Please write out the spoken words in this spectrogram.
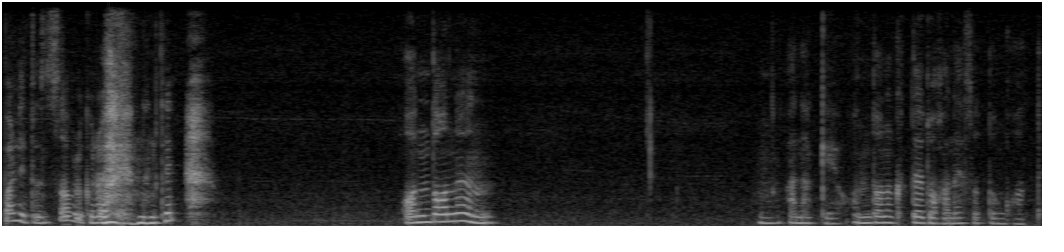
빨리 눈썹을 그려야겠는데? 언더는 음, 안 할게요. 언더는 그때도 안 했었던 것 같아.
